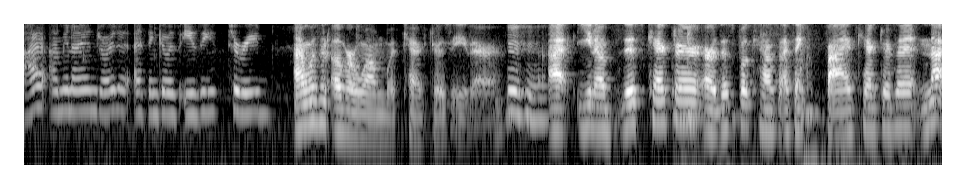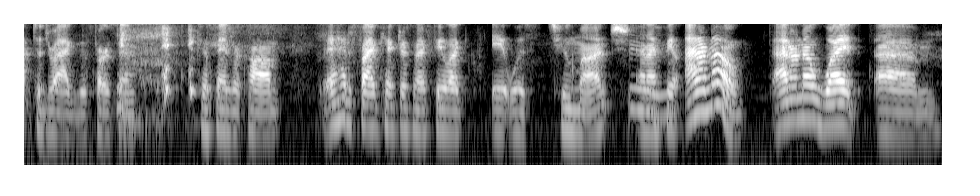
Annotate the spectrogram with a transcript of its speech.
I I mean I enjoyed it. I think it was easy to read. I wasn't overwhelmed with characters either. Mm-hmm. I, you know, this character or this book has I think five characters in it. Not to drag this person, Cassandra Cobb. It had five characters, and I feel like it was too much. And I feel I don't know. I don't know what um,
